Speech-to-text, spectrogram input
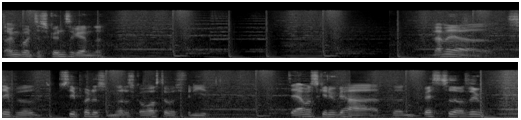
Der er ingen grund til at skynde sig gennem det. Hvad med at se på, noget, se på det som noget, der skal overstås, fordi det er måske nu, vi har den bedste tid af vores liv.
